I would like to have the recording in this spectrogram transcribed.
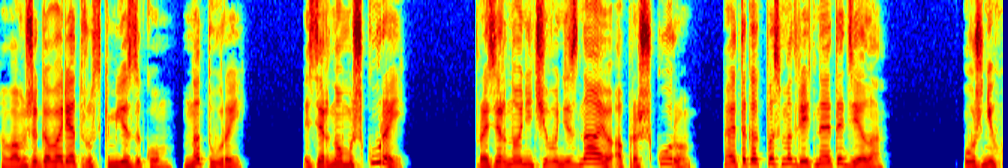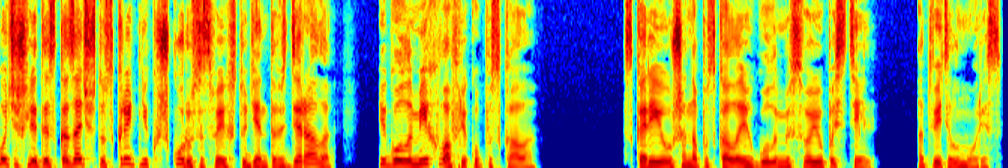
Вам же говорят русским языком. Натурой. Зерном и шкурой? Про зерно ничего не знаю, а про шкуру – это как посмотреть на это дело. Уж не хочешь ли ты сказать, что скрытник шкуру со своих студентов сдирала и голыми их в Африку пускала? Скорее уж она пускала их голыми в свою постель, ответил Морис.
